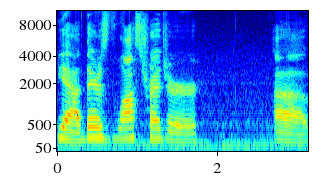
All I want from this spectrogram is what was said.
Yeah, there's lost treasure. Uh,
